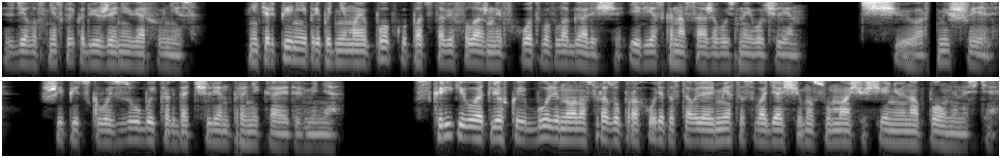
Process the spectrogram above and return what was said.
сделав несколько движений вверх-вниз. В нетерпении приподнимаю попку, подставив влажный вход во влагалище и резко насаживаюсь на его член. «Черт, Мишель!» — шипит сквозь зубы, когда член проникает в меня. Вскрикиваю от легкой боли, но она сразу проходит, оставляя место сводящему с ума ощущению наполненности.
